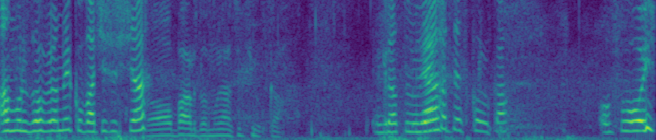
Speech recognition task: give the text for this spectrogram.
Amur złowiony, Kuba, cieszysz się? No bardzo, moja życiówka. Gratuluję. Jaka to jest kulka? O fuj.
